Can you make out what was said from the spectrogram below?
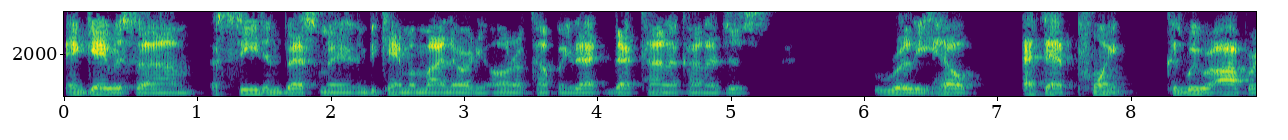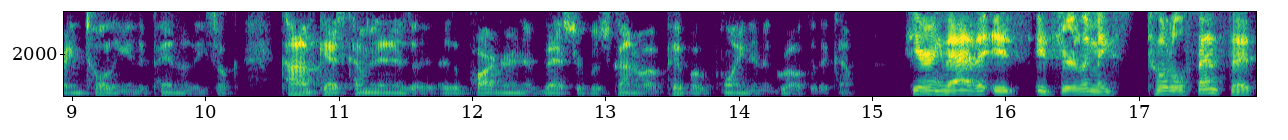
and gave us um, a seed investment and became a minority owner company. That that kind of kind of just really helped at that point because we were operating totally independently. So Comcast coming in as a, as a partner and investor was kind of a pivotal point in the growth of the company. Hearing that, it's, it certainly makes total sense that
